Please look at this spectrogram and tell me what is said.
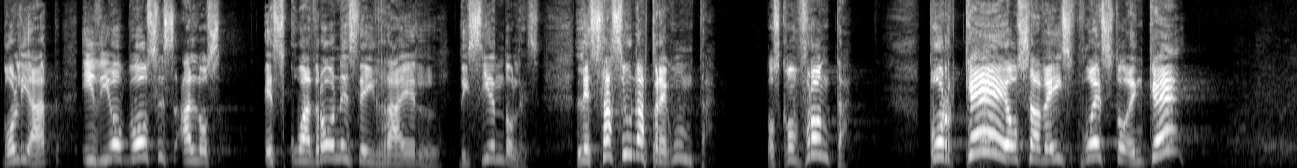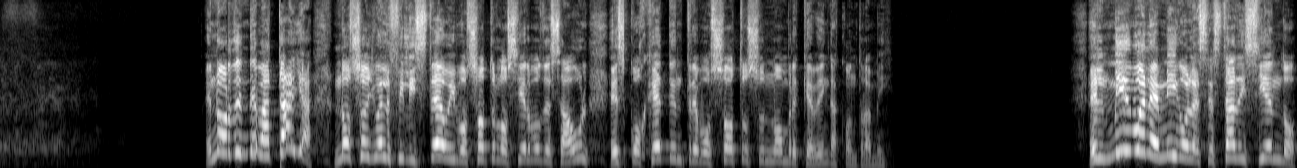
Goliat y dio voces a los escuadrones de Israel, diciéndoles, les hace una pregunta, los confronta. ¿Por qué os habéis puesto en qué? En orden de batalla. No soy yo el filisteo y vosotros los siervos de Saúl. Escoged de entre vosotros un hombre que venga contra mí. El mismo enemigo les está diciendo,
